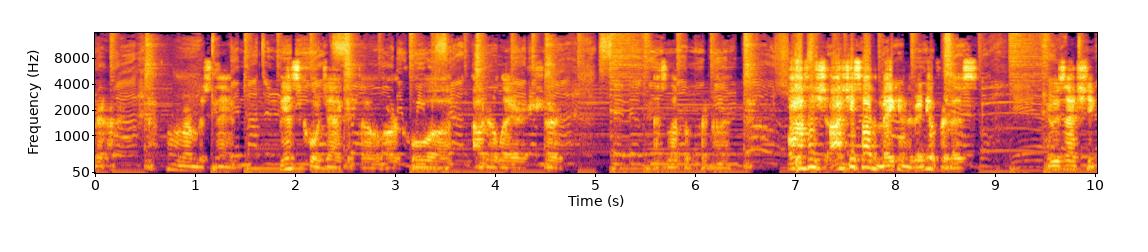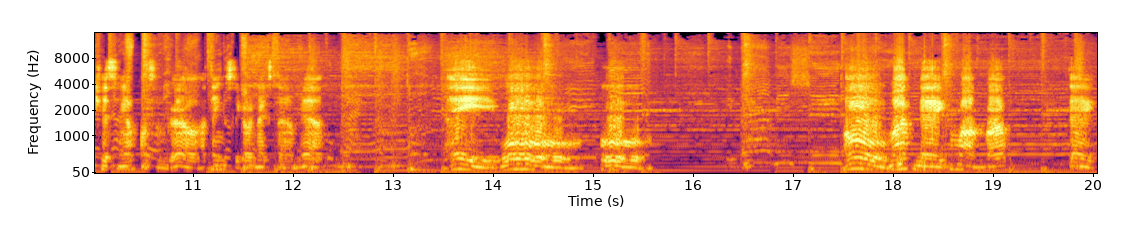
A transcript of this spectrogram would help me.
know. I don't remember his name. He has a cool jacket though, or a cool uh, outer layer shirt. That's leopard print on it. Oh, I, actually, I actually saw the making of the video for this. He was actually kissing up on some girl. I think it's the girl next to him. Yeah. Hey, whoa, whoa. Oh, Maknae, come on, bro. Dang.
